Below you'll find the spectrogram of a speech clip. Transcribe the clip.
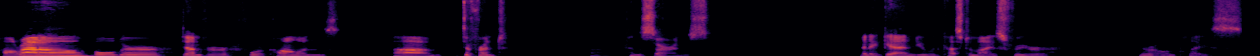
Colorado, Boulder, Denver, Fort Collins, um, different uh, concerns. And again, you would customize for your, your own place.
